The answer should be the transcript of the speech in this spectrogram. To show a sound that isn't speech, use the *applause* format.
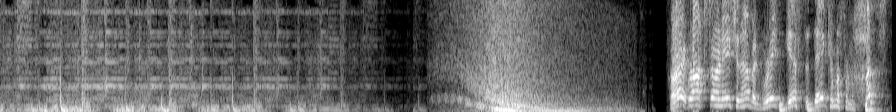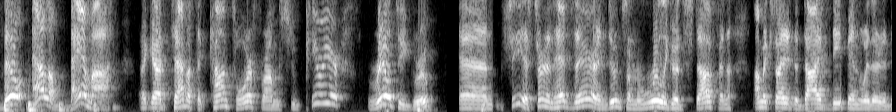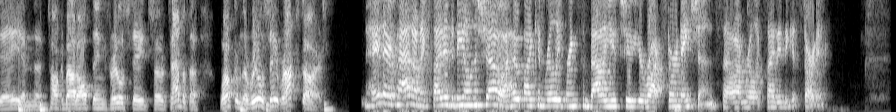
All right, Rockstar Nation, I have a great guest today coming from Huntsville, Alabama. I got Tabitha Contour from Superior Realty Group and she is turning heads there and doing some really good stuff. And I'm excited to dive deep in with her today and uh, talk about all things real estate. So, Tabitha, welcome to Real Estate Rockstars. Hey there, Pat. I'm excited to be on the show. I hope I can really bring some value to your Rockstar Nation. So, I'm real excited to get started.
